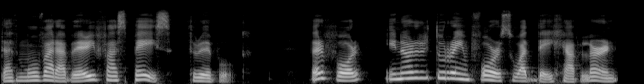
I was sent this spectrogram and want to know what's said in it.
that move at a very fast pace through the book. Therefore, in order to reinforce what they have learned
